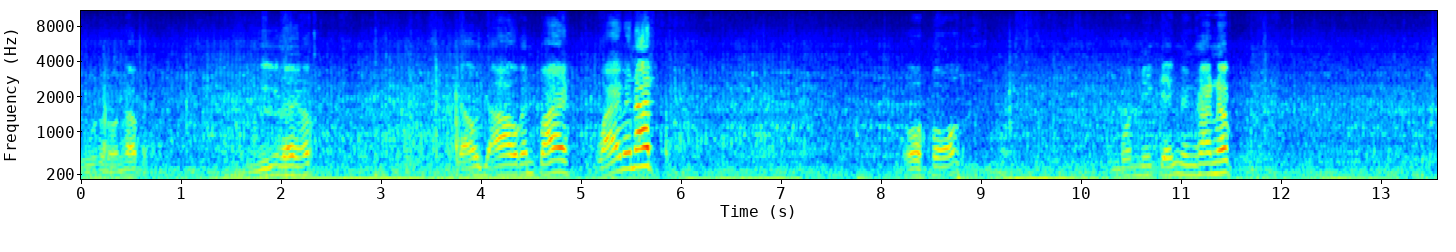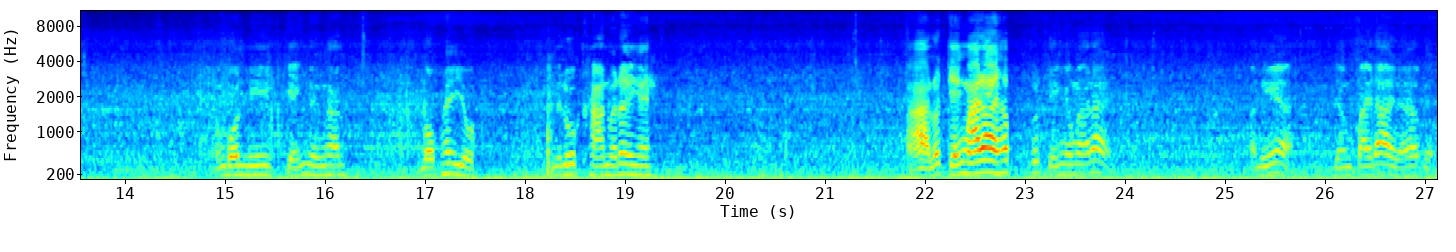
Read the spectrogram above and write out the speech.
ดูถนนครับนี้เลยครับ ยาวๆกันไป ไหวไหมนัด โอ้โหบนมีเก๋งหนึ่งคันครับข้างบนมีเก๋งหนึ่งคันหลบให้อยู่ ไม่รู้คานมาได้ไง อ่ารถเก๋งมาได้ครับ รถเก๋งยังมาได้ อันนี้ ยังไปได้นะครับเนี่ย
